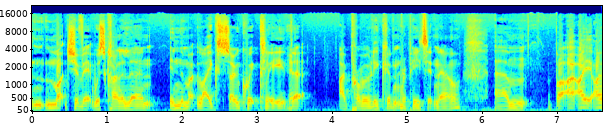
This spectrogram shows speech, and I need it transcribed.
much of it was kind of learned in the like so quickly that I probably couldn't repeat it now. Um, but I, I,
